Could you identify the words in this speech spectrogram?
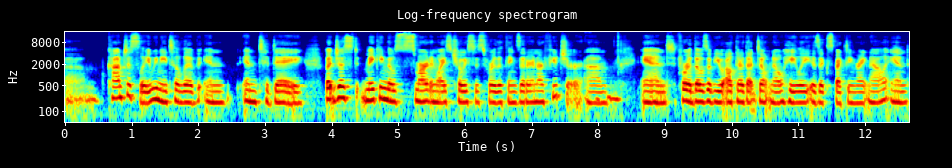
um, consciously, we need to live in in today, but just making those smart and wise choices for the things that are in our future. Um, mm-hmm. And for those of you out there that don't know, Haley is expecting right now. And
